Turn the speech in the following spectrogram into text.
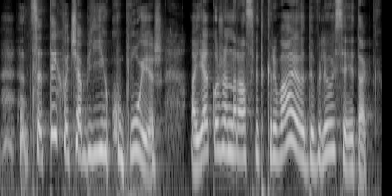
це ти хоча б її купуєш. А я кожен раз відкриваю, дивлюся і так.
